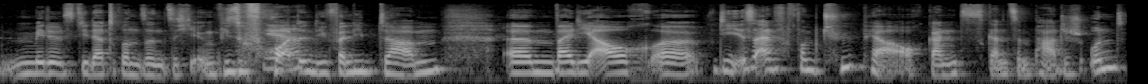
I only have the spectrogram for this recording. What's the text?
Mädels, die da drin sind, sich irgendwie sofort ja. in die verliebt haben, ähm, weil die auch, äh, die ist einfach vom Typ her auch ganz, ganz sympathisch und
